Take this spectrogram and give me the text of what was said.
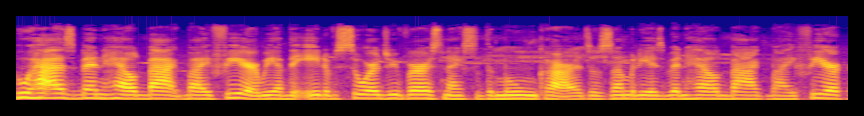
who has been held back by fear. We have the Eight of Swords reversed next to the Moon card. So somebody has been held back by fear.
